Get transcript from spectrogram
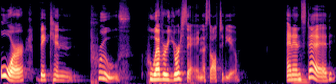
Or they can prove whoever you're saying assaulted you. And hmm. instead,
